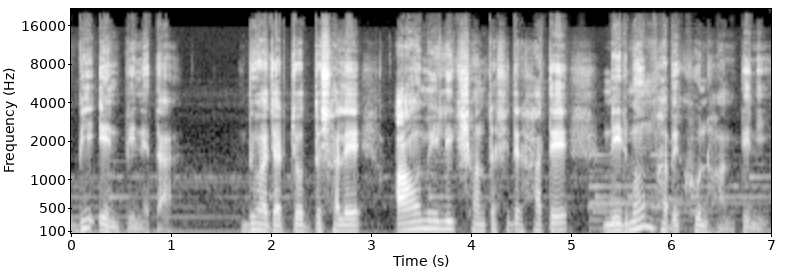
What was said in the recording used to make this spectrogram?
বিএনপি নেতা। দু হাজার চোদ্দ সালে আওয়ামী লীগ সন্ত্রাসীদের হাতে নির্মমভাবে খুন হন তিনি।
